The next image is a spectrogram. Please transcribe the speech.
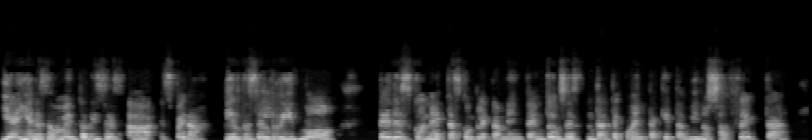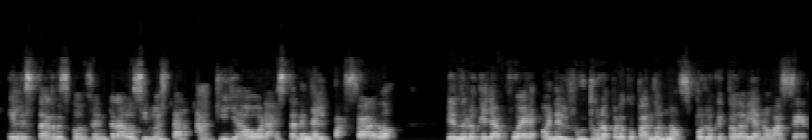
y ahí en ese momento dices, ah, espera, pierdes el ritmo, te desconectas completamente. Entonces, date cuenta que también nos afecta el estar desconcentrados y no estar aquí y ahora, estar en el pasado viendo lo que ya fue, o en el futuro preocupándonos por lo que todavía no va a ser.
